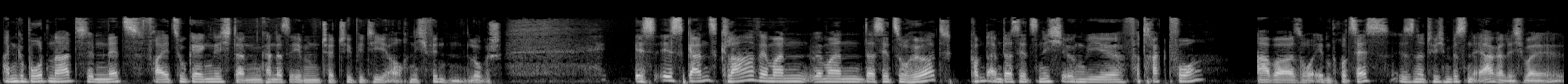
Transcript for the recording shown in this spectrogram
angeboten hat, im Netz frei zugänglich, dann kann das eben ChatGPT auch nicht finden, logisch. Es ist ganz klar, wenn man, wenn man das jetzt so hört, kommt einem das jetzt nicht irgendwie vertrackt vor. Aber so im Prozess ist es natürlich ein bisschen ärgerlich, weil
